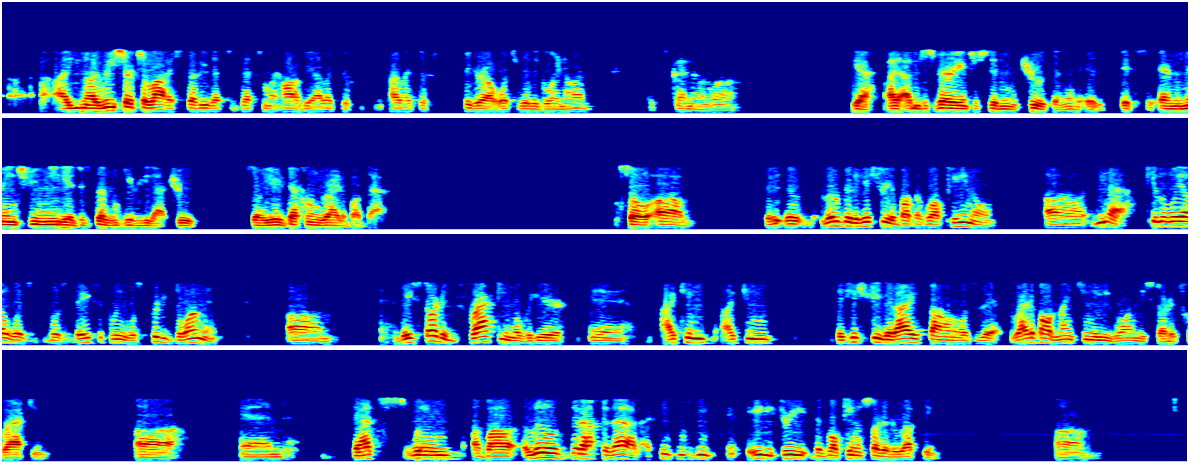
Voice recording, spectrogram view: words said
I you know I research a lot. I study. That's that's my hobby. I like to I like to figure out what's really going on. It's kind of uh, yeah. I, I'm just very interested in the truth, and it, it, it's and the mainstream media just doesn't give you that truth. So you're definitely right about that. So um, a, little bit of history about the volcano. Uh, yeah, Kilauea was was basically was pretty dormant. Um, they started fracking over here, and I can I can the history that I found was that right about 1981 they started fracking, uh, and that's when about a little bit after that, I think maybe 83, the volcano started erupting. Um,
